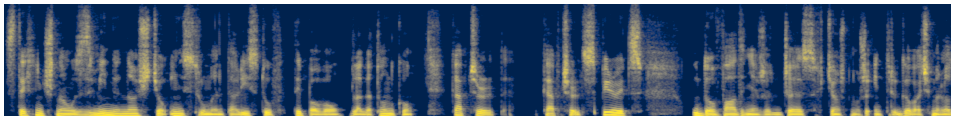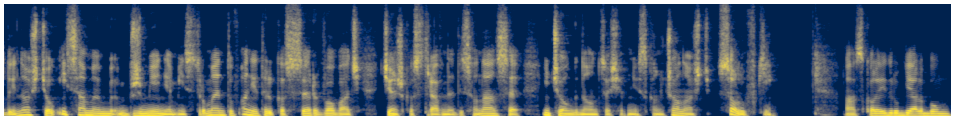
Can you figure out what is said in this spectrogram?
z techniczną zwinnością instrumentalistów typową dla gatunku. Captured Captured Spirits udowadnia, że jazz wciąż może intrygować melodyjnością i samym brzmieniem instrumentów, a nie tylko serwować ciężkostrawne dysonanse i ciągnące się w nieskończoność solówki. A z kolei drugi album,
